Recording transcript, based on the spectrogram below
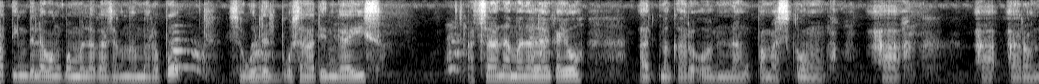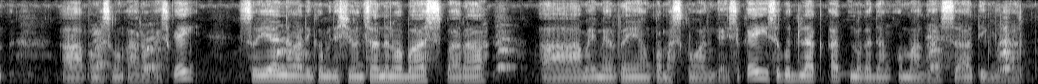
ating dalawang pamalakasang numero po. So, good luck po sa atin guys. At sana manalay kayo at magkaroon ng pamaskong uh, uh, araw uh, pamaskong araw guys. Okay? So yan ang ating kombinasyon. Sana lumabas para uh, may meron tayong pamaskuhan guys. Okay? So good luck at magandang umaga sa ating lahat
